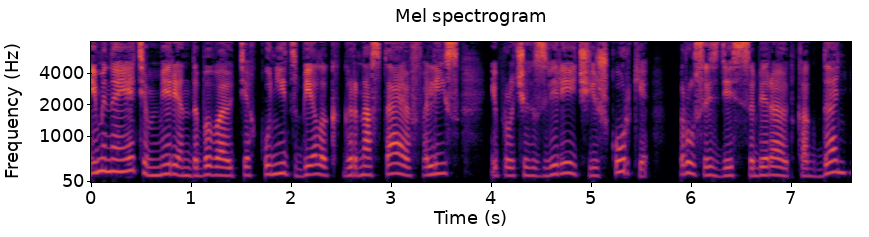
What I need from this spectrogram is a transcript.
Именно этим Мерен добывают тех куниц, белок, горностаев, лис и прочих зверей, чьи шкурки русы здесь собирают как дань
